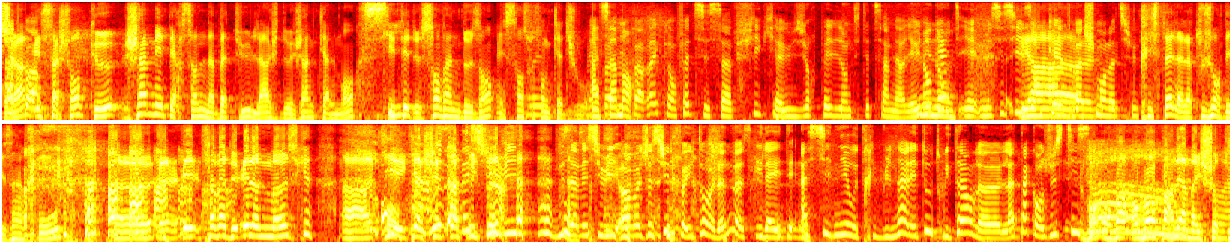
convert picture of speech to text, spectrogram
Voilà. pas. Et sachant que jamais personne n'a battu l'âge de Jeanne Calment, Si. qui était de 122 ans et 164 jours. Mais À il sa mort. Il paraît qu'en fait, c'est sa fille qui a usurpé l'identité de sa mère. Il y a une Mais enquête. a- Mais si, si, Il y ils a, enquêtent euh, vachement là-dessus. Christelle, elle a toujours des infos. Euh, euh, et ça va de Elon Musk à qui, qui achète Oh, vous sa avez Twitter. suivi, vous avez suivi. Ah, moi, je suis le feuilleton Elon Musk. Il a été assigné au tribunal et tout. Twitter l'attaque en justice. Bon, on va, on va en parler à MyShop tout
